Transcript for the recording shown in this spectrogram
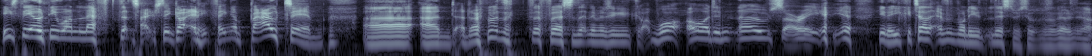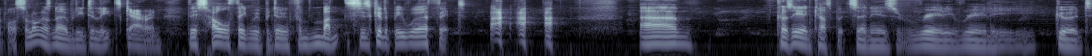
He's the only one left that's actually got anything about him." Uh, and, and I remember the, the person that limited, "What? Oh, I didn't know. Sorry." yeah, you know, you could tell that everybody listening was going, "Well, so long as nobody deletes Garen, this whole thing we've been doing for months is going to be worth it." um because Iain Cuthbertson is really, really good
